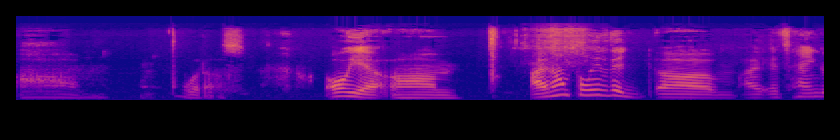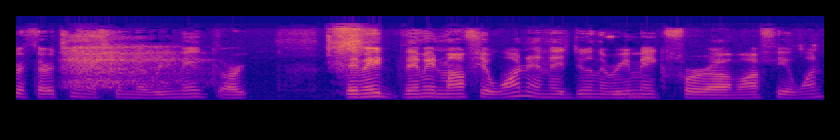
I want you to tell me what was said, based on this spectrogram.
Um, what else? Oh yeah. Um, I don't believe that. Um, I, it's Hangar Thirteen that's doing the remake, or they made they made Mafia One, and they're doing the remake for uh, Mafia One.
